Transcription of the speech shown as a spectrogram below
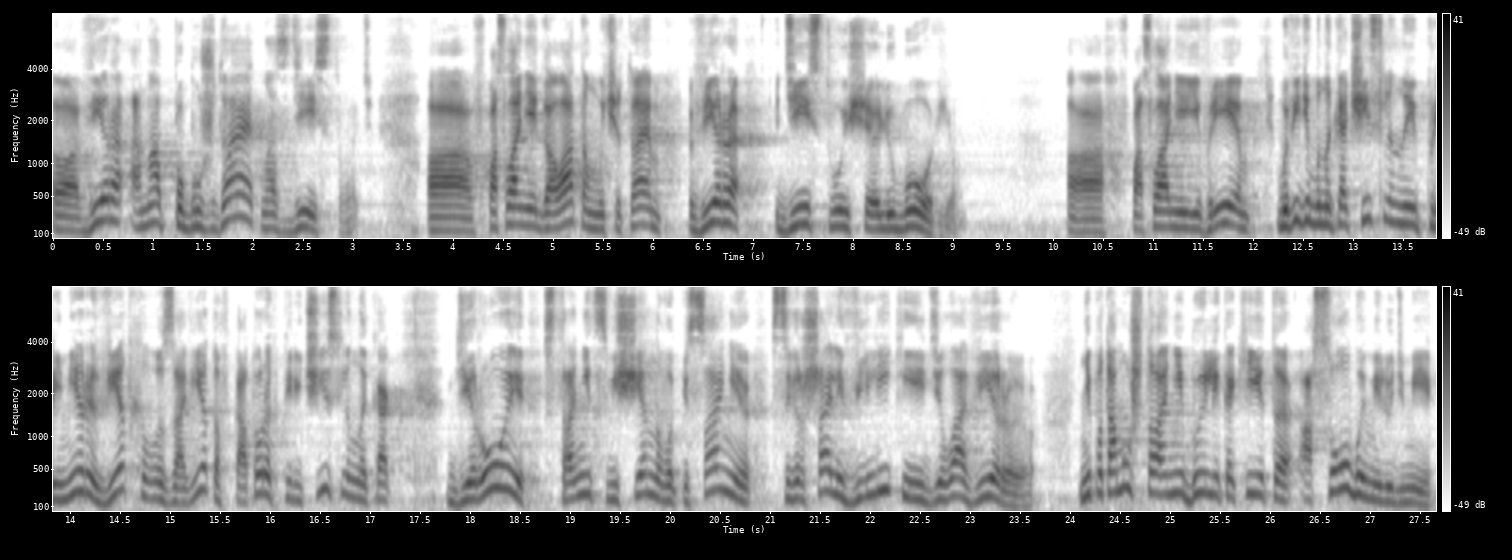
э, вера, она побуждает нас действовать. Э, в послании Галатам мы читаем «вера, действующая любовью». А, в послании евреям мы видим многочисленные примеры Ветхого Завета, в которых перечислены, как герои страниц Священного Писания совершали великие дела верою. Не потому, что они были какие-то особыми людьми,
